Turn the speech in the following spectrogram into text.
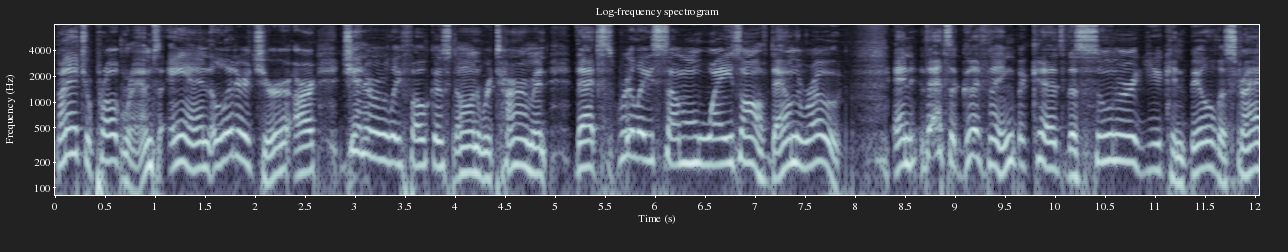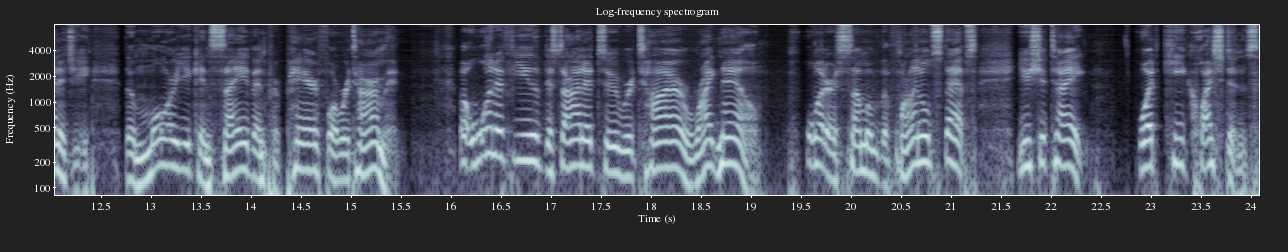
Financial programs and literature are generally focused on retirement that's really some ways off down the road. And that's a good thing because the sooner you can build a strategy, the more you can save and prepare for retirement. But what if you've decided to retire right now? What are some of the final steps you should take? What key questions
